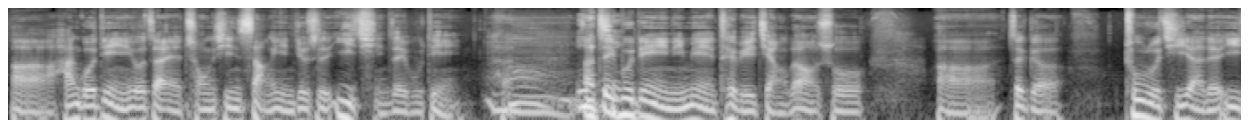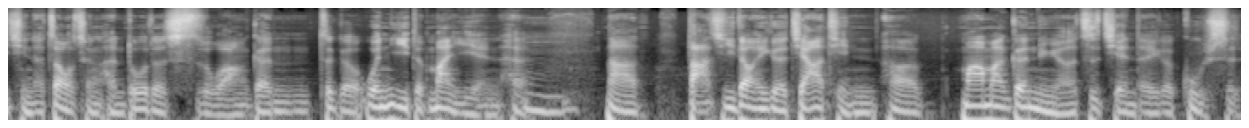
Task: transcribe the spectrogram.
啊、呃，韩国电影又在重新上映，就是《疫情》这部电影。嗯，那这部电影里面也特别讲到说，啊、呃，这个突如其来的疫情呢，造成很多的死亡跟这个瘟疫的蔓延，哈，那打击到一个家庭，啊。妈妈跟女儿之间的一个故事，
